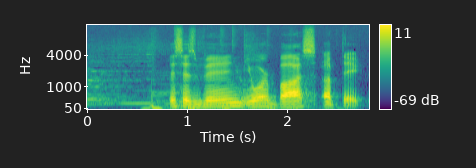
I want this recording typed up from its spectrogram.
This has been your boss update.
